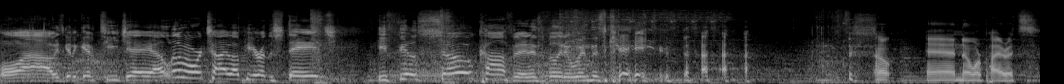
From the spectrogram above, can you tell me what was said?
Wow, he's gonna give TJ a little bit more time up here on the stage. He feels so confident in his ability to win this game. Oh, and no more pirates.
